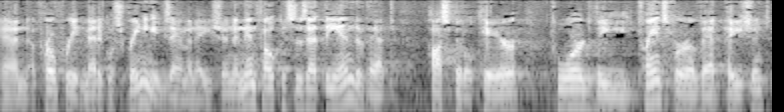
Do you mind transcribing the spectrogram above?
an appropriate medical screening examination and then focuses at the end of that hospital care toward the transfer of that patient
